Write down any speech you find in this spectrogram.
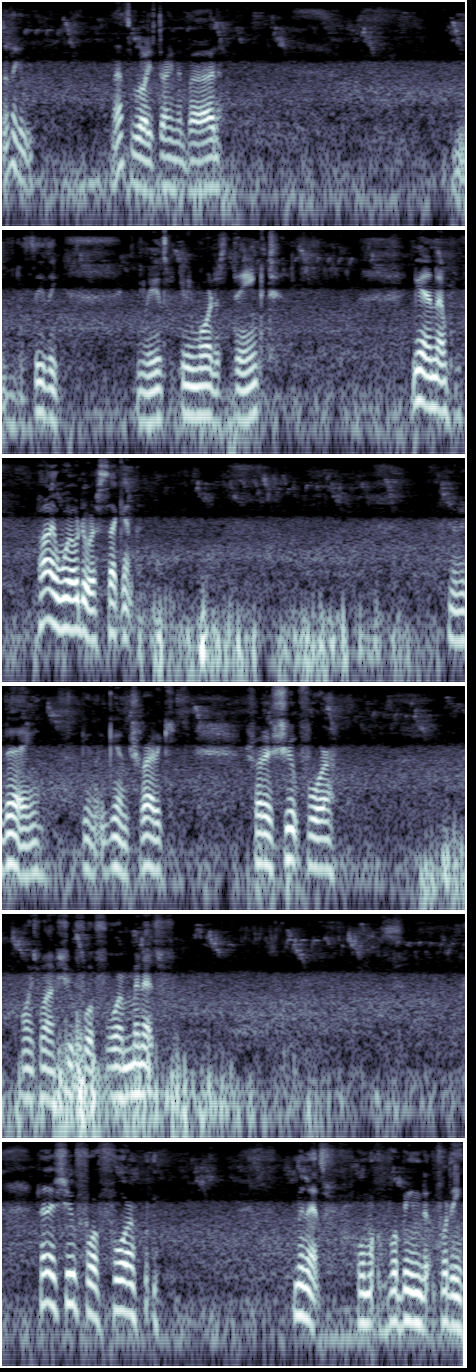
Nothing, that's really starting to bud. You can see the leaves getting more distinct. Again, I probably will do a second today. Again, again, try to try to shoot for. Always want to shoot for four minutes. Try to shoot for four minutes for, for being for the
